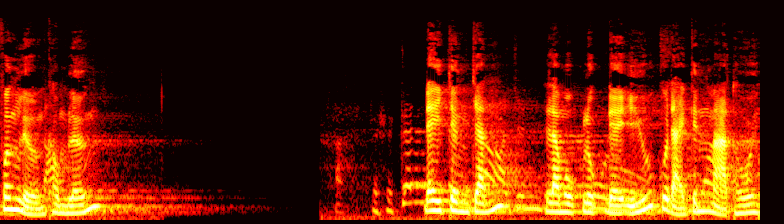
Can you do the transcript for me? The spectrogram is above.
phân lượng không lớn. Đây chân chánh là một lục đề yếu của đại kinh mà thôi.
